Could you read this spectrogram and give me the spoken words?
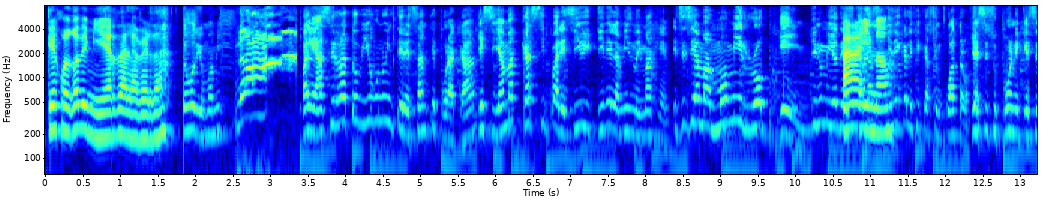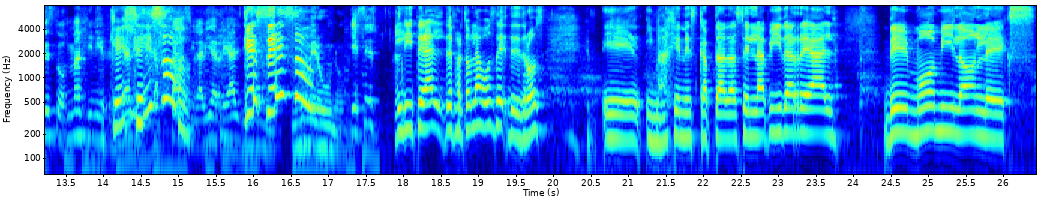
Qué juego de mierda, la verdad. Te odio, mami. Vale, hace rato vi uno interesante por acá que se llama casi parecido y tiene la misma imagen. Este se llama Mommy Rob Game. Tiene un millón de Ay, descargas no. y tiene calificación 4. Ya se supone que es esto. Imágenes ¿Qué es eso? en la vida real. ¿Qué es eso? Número uno. ¿Qué es esto? Literal, te faltó la voz de, de Dross. Eh, imágenes captadas en la vida real de Mommy Longlegs.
